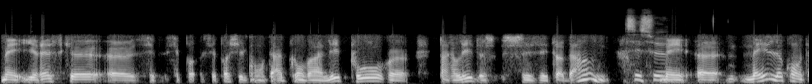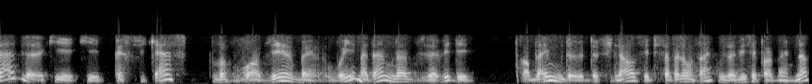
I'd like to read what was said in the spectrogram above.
mais il reste que euh, c'est pas, c'est pas chez le comptable qu'on va aller pour parler de ses états d'âme. C'est sûr. Mais, mais le comptable qui est, qui est perspicace va pouvoir dire, ben, vous voyez, madame, là, vous avez des problèmes de, de finances et puis ça fait longtemps que vous avez ces problèmes-là.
